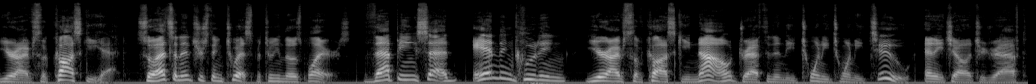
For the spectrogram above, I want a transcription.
Juraj Slafkovsky had. So that's an interesting twist between those players. That being said, and including Juraj Slafkovsky now, drafted in the 2022 NHL entry draft,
